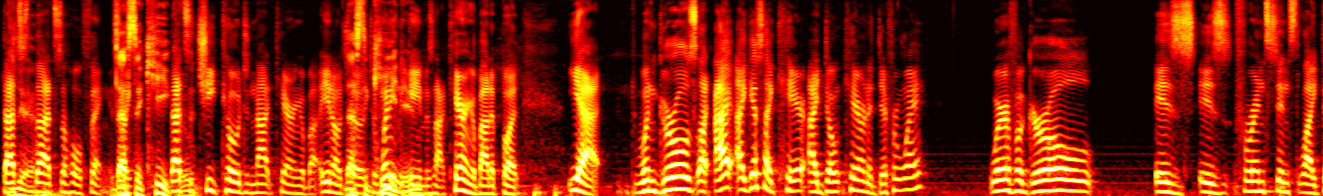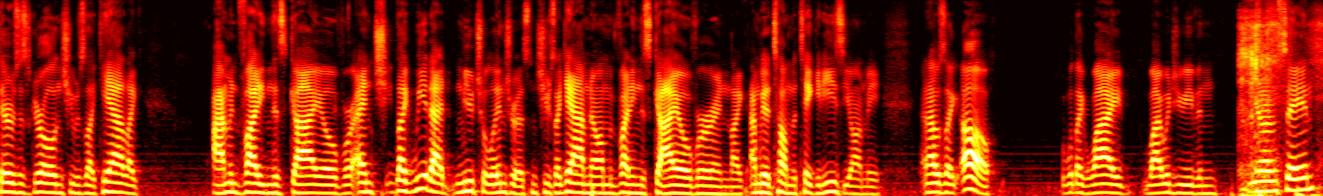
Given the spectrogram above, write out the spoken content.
That's Yeah. that's the whole thing. It's That's like- the key, That's the cheat code to not caring about. You know, to, That's the to key, winning the game is not caring about it. But yeah, when girls like I, I guess I care. I don't care in a different way. Where if a girl is is for instance like there was this girl and she was like yeah like I'm inviting this guy over, and she like we had had mutual interest, and she was like, yeah, no, I'm inviting this guy over, and like I'm gonna tell him to take it easy on me, and I was like, oh, well, like why why would you even you know what I'm saying?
